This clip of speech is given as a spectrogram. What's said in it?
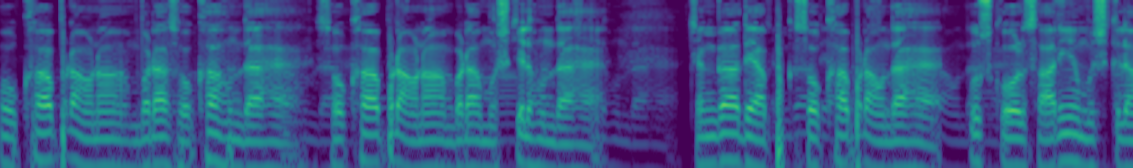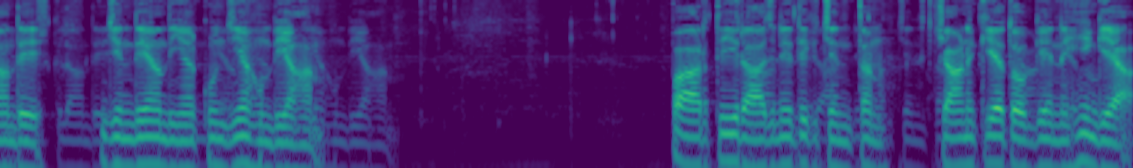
ਔਖਾ ਪੜਾਉਣਾ ਬੜਾ ਸੌਖਾ ਹੁੰਦਾ ਹੈ, ਸੌਖਾ ਪੜਾਉਣਾ ਬੜਾ ਮੁਸ਼ਕਿਲ ਹੁੰਦਾ ਹੈ। ਚੰਗਾ ਅਧਿਆਪਕ ਸੌਖਾ ਪੜਾਉਂਦਾ ਹੈ, ਉਸ ਕੋਲ ਸਾਰੀਆਂ ਮੁਸ਼ਕਲਾਂ ਦੇ ਜਿੰਦਿਆਂ ਦੀਆਂ ਕੁੰਜੀਆਂ ਹੁੰਦੀਆਂ ਹਨ। ਭਾਰਤੀ ਰਾਜਨੀਤਿਕ ਚਿੰਤਨ ਚਾਣਕਿਆ ਤੋਂ ਅੱਗੇ ਨਹੀਂ ਗਿਆ।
